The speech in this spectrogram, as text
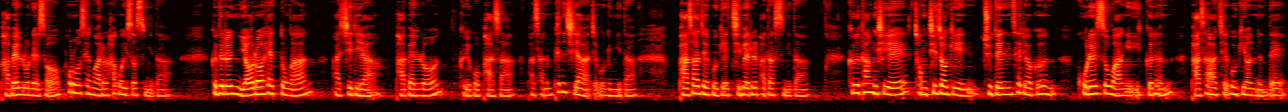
바벨론에서 포로 생활을 하고 있었습니다. 그들은 여러 해 동안 아시리아, 바벨론, 그리고 바사, 바사는 페르시아 제국입니다. 바사 제국의 지배를 받았습니다. 그 당시에 정치적인 주된 세력은 고레스 왕이 이끄는 바사 제국이었는데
